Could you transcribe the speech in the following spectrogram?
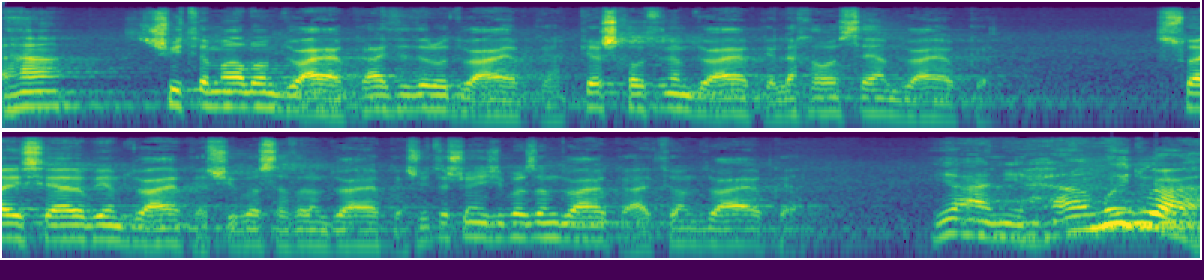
أها چویتە ماڵۆم دوعاە بکە کاتی دەرەوە دوعاە بکە. پێش خەوتنم دوعاە بکە لە خەوەستیان دوعاە بکە. سوای سیارە بێم دوعاە بکە چی بۆ سەفرم دوعاە بکە. چیتە شوێنی بەرزم دوعاە بکە ئاتۆم دوعاە بکە. یعنی هەمووی دوعا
